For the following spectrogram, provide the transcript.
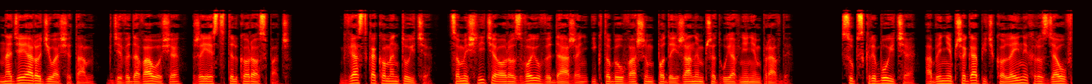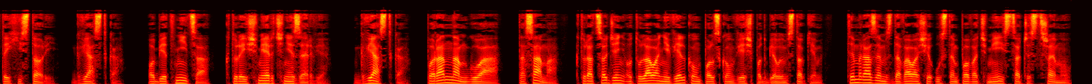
Nadzieja rodziła się tam, gdzie wydawało się, że jest tylko rozpacz. Gwiazdka komentujcie, co myślicie o rozwoju wydarzeń i kto był waszym podejrzanym przed ujawnieniem prawdy. Subskrybujcie, aby nie przegapić kolejnych rozdziałów tej historii. Gwiazdka. Obietnica, której śmierć nie zerwie. Gwiazdka. Poranna mgła, ta sama, która co dzień otulała niewielką polską wieś pod Białymstokiem, tym razem zdawała się ustępować miejsca czystrzemu,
